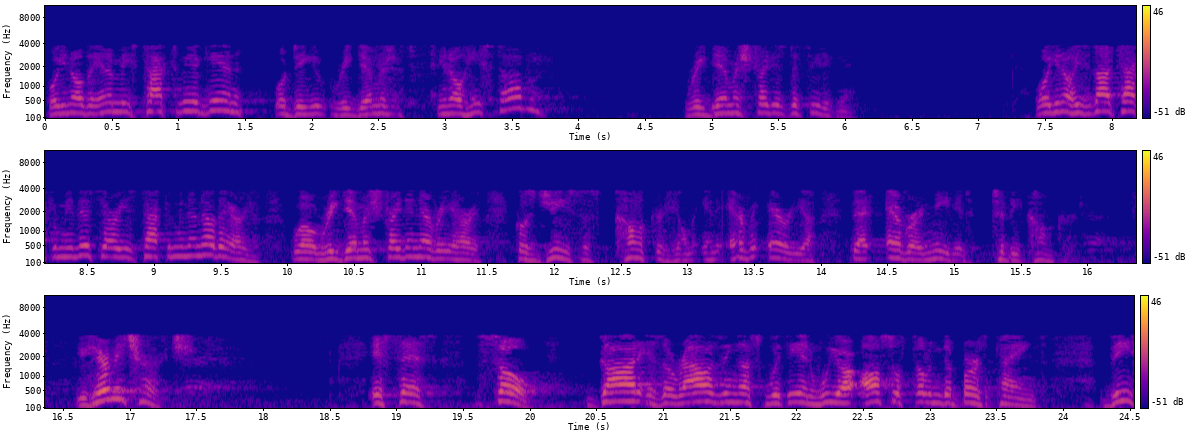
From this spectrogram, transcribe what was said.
Well, you know, the enemy's attacked me again. Well, do you redemonstrate? You know, he's stubborn. Redemonstrate his defeat again. Well, you know, he's not attacking me in this area, he's attacking me in another area. Well, redemonstrate in every area because Jesus conquered him in every area that ever needed to be conquered. You hear me, church? It says, so God is arousing us within. We are also feeling the birth pains. These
